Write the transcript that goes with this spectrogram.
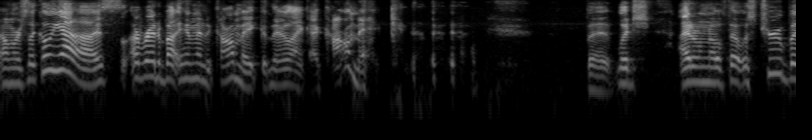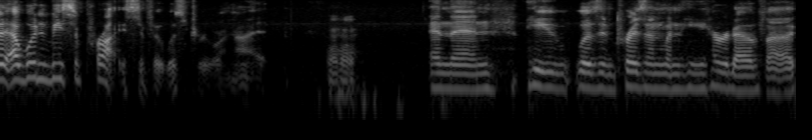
Dahmer's like, "Oh yeah, I, I read about him in a comic," and they're like, "A comic," but which I don't know if that was true, but I wouldn't be surprised if it was true or not. Mhm. And then he was in prison when he heard of uh,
